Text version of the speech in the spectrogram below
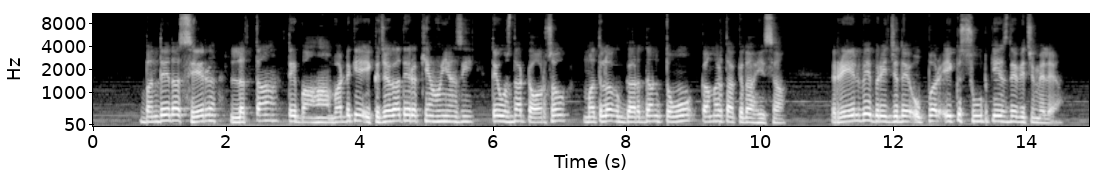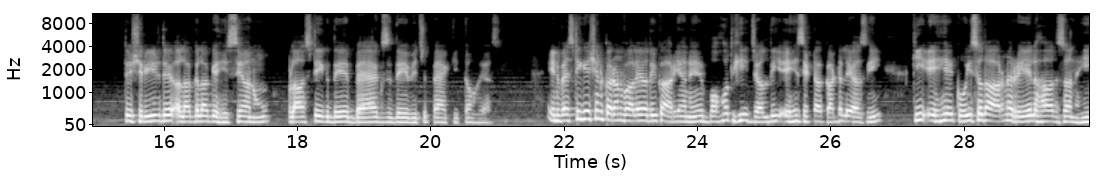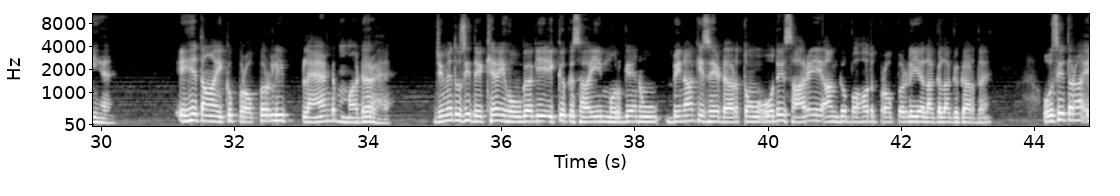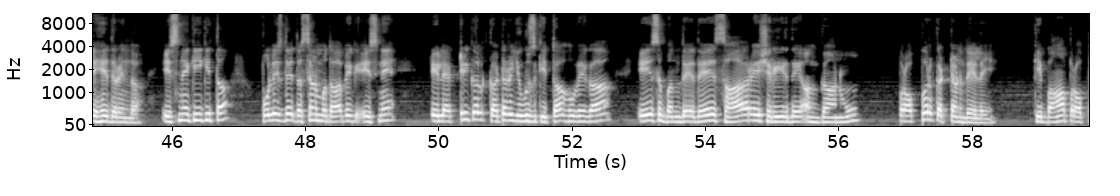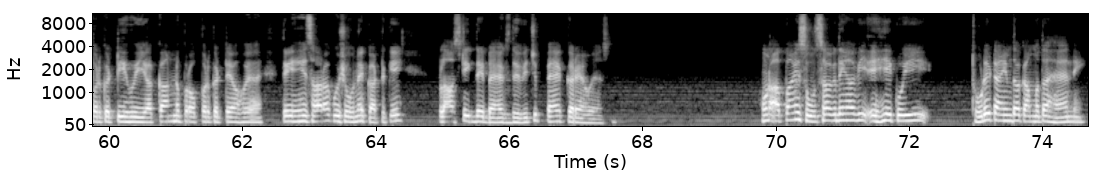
ਬੰਦੇ ਦਾ ਸਿਰ, ਲੱਤਾਂ ਤੇ ਬਾਹਾਂ ਵੱਢ ਕੇ ਇੱਕ ਜਗ੍ਹਾ ਤੇ ਰੱਖੀਆਂ ਹੋਈਆਂ ਸੀ ਤੇ ਉਸ ਦਾ ਟੌਰਸੋ ਮਤਲਬ ਗਰਦਨ ਤੋਂ ਕਮਰ ਤੱਕ ਦਾ ਹਿੱਸਾ। ਰੇਲਵੇ ਬ੍ਰਿਜ ਦੇ ਉੱਪਰ ਇੱਕ ਸੂਟਕੇਸ ਦੇ ਵਿੱਚ ਮਿਲਿਆ ਤੇ ਸਰੀਰ ਦੇ ਅਲੱਗ-ਅਲੱਗ ਹਿੱਸਿਆਂ ਨੂੰ ਪਲਾਸਟਿਕ ਦੇ ਬੈਗਸ ਦੇ ਵਿੱਚ ਪੈਕ ਕੀਤਾ ਹੋਇਆ ਸੀ। ਇਨਵੈਸਟੀਗੇਸ਼ਨ ਕਰਨ ਵਾਲੇ ਅਧਿਕਾਰੀਆਂ ਨੇ ਬਹੁਤ ਹੀ ਜਲਦੀ ਇਹ ਸਿੱਟਾ ਕੱਢ ਲਿਆ ਸੀ ਕਿ ਇਹ ਕੋਈ ਸਧਾਰਨ ਰੇਲ ਹਾਦਸਾ ਨਹੀਂ ਹੈ। ਇਹ ਤਾਂ ਇੱਕ ਪ੍ਰੋਪਰਲੀ ਪਲਾਨਡ ਮਰਡਰ ਹੈ। ਜਿਵੇਂ ਤੁਸੀਂ ਦੇਖਿਆ ਹੀ ਹੋਊਗਾ ਕਿ ਇੱਕ ਕਸਾਈ ਮੁਰਗੇ ਨੂੰ ਬਿਨਾਂ ਕਿਸੇ ਡਰ ਤੋਂ ਉਹਦੇ ਸਾਰੇ ਅੰਗ ਬਹੁਤ ਪ੍ਰੋਪਰਲੀ ਅਲੱਗ-ਅਲੱਗ ਕਰਦਾ ਹੈ। ਉਸੇ ਤਰ੍ਹਾਂ ਇਹ ਦਰਿੰਦਾ, ਇਸਨੇ ਕੀ ਕੀਤਾ? ਪੁਲਿਸ ਦੇ ਦੱਸਣ ਮੁਤਾਬਿਕ ਇਸਨੇ ਇਲੈਕਟ੍ਰੀਕਲ ਕਟਰ ਯੂਜ਼ ਕੀਤਾ ਹੋਵੇਗਾ। ਇਸ ਬੰਦੇ ਦੇ ਸਾਰੇ ਸਰੀਰ ਦੇ ਅੰਗਾਂ ਨੂੰ ਪ੍ਰੋਪਰ ਕੱਟਣ ਦੇ ਲਈ। ਕਿ ਬਾਹ ਪ੍ਰੋਪਰ ਕੱਟੀ ਹੋਈ ਆ, ਕੰਨ ਪ੍ਰੋਪਰ ਕੱਟਿਆ ਹੋਇਆ ਹੈ ਤੇ ਇਹ ਸਾਰਾ ਕੁਝ ਉਹਨੇ ਕੱਟ ਕੇ ਪਲਾਸਟਿਕ ਦੇ ਬੈਗਸ ਦੇ ਵਿੱਚ ਪੈਕ ਕਰਿਆ ਹੋਇਆ ਸੀ। ਹੁਣ ਆਪਾਂ ਇਹ ਸੋਚ ਸਕਦੇ ਹਾਂ ਵੀ ਇਹ ਕੋਈ ਥੋੜੇ ਟਾਈਮ ਦਾ ਕੰਮ ਤਾਂ ਹੈ ਨਹੀਂ।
